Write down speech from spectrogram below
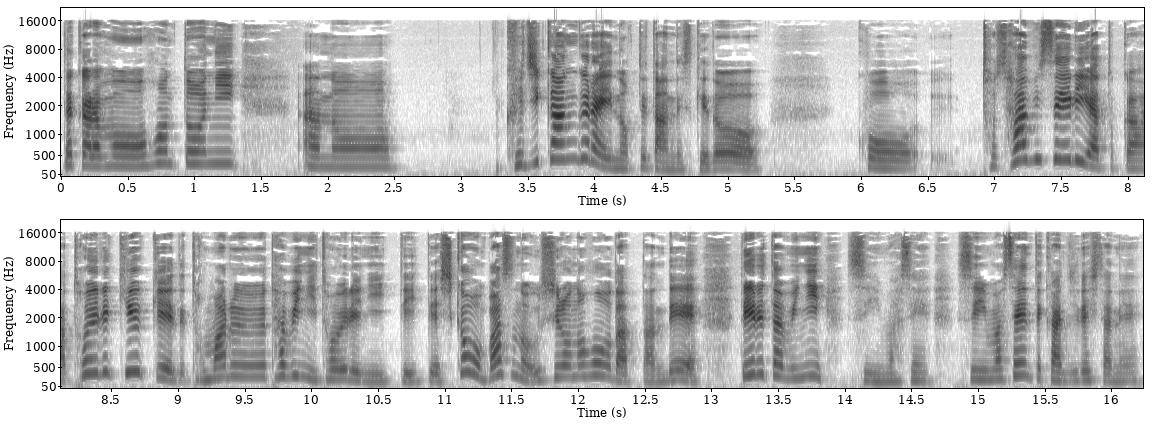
だからもう本当に、あの9時間ぐらい乗ってたんですけど、こう、サービスエリアとかトイレ休憩で止まるたびにトイレに行っていて、しかもバスの後ろの方だったんで、出るたびに、すいません、すいませんって感じでしたね。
